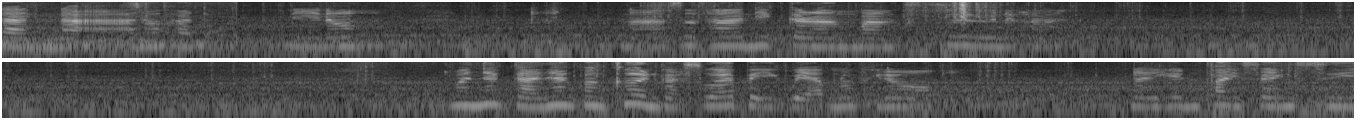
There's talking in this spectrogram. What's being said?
ด่านหนาเนาะคะนี่เนาะหนาสถานีกลางบางซื่อนะคะบรรยากาศย่ามกลางคืนก็สวยไปอีกแบบเนาะพี่น้องได้เห็นไฟแสงสี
